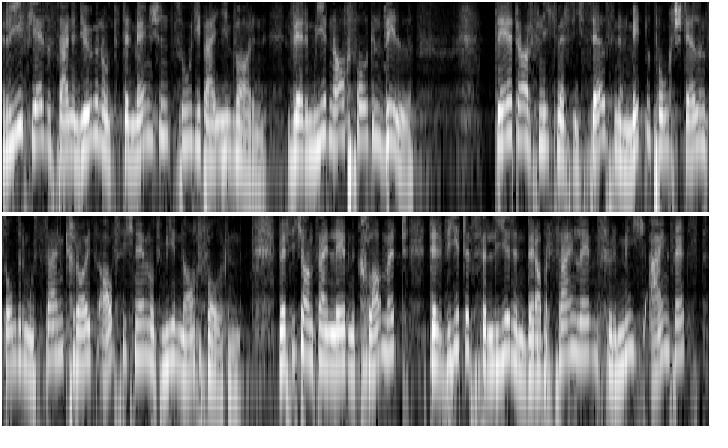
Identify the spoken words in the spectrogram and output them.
Rief Jesus seinen Jüngern und den Menschen zu, die bei ihm waren. Wer mir nachfolgen will, der darf nicht mehr sich selbst in den Mittelpunkt stellen, sondern muss sein Kreuz auf sich nehmen und mir nachfolgen. Wer sich an sein Leben klammert, der wird es verlieren. Wer aber sein Leben für mich einsetzt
